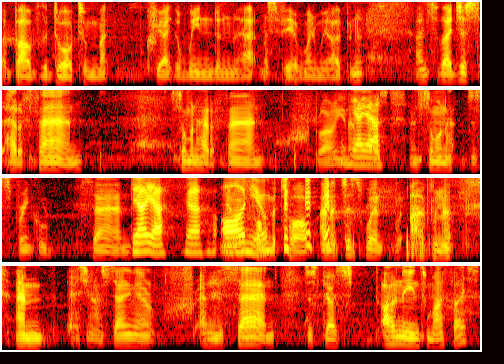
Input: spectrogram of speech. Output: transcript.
above the door to ma- create the wind and the atmosphere when we open it. And so they just had a fan. Someone had a fan blowing in our Yeah, yeah. face, and someone just sprinkled sand. yeah, yeah, yeah. you know, On from the top, and it just went open it, and as you know, standing there, and the sand just goes only into my face.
